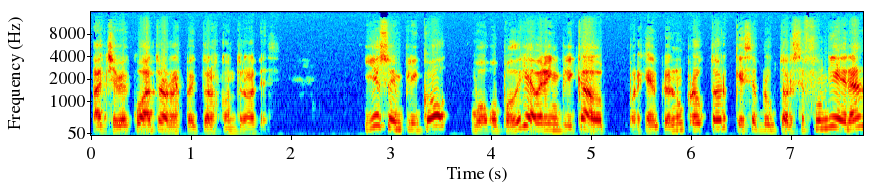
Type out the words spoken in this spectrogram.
HB4 respecto a los controles. Y eso implicó, o, podría haber implicado, por ejemplo, en un productor que ese productor se fundiera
